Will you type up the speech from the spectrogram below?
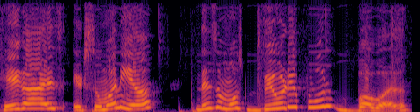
Hey guys, it's Suman here. This is the most beautiful bubble.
